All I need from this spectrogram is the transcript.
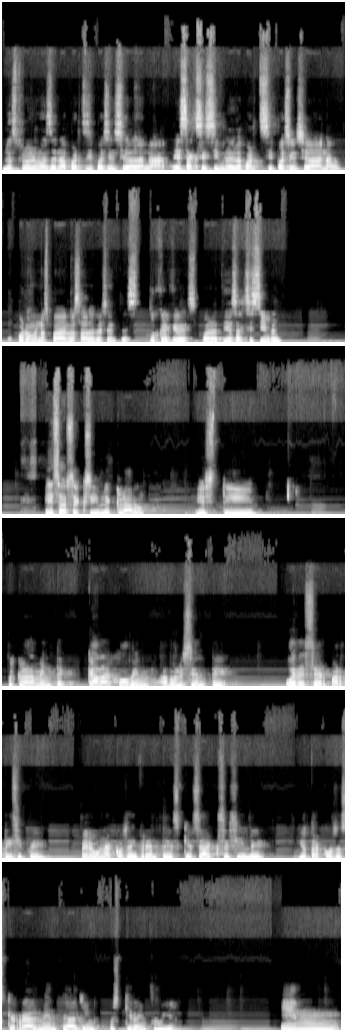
los problemas de la participación ciudadana. ¿Es accesible la participación ciudadana, por lo menos para los adolescentes? ¿Tú qué crees? ¿Para ti es accesible? Es accesible, claro. Este, pues claramente cada joven adolescente puede ser partícipe, pero una cosa diferente es que sea accesible y otra cosa es que realmente alguien pues quiera influir en,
